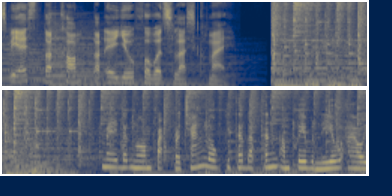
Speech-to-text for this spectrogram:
sbs.com.au/ ខ្មែរមេដឹកនាំបកប្រឆាំងលោក Peter Dutton អំពាវនាវឲ្យ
